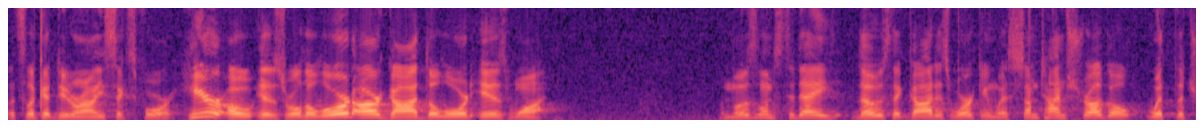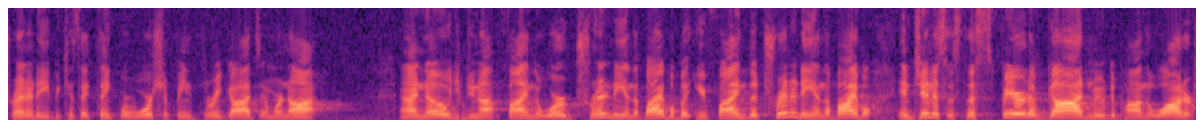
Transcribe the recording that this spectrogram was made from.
Let's look at Deuteronomy 6 4. Hear, O Israel, the Lord our God, the Lord is one. The Muslims today, those that God is working with, sometimes struggle with the Trinity because they think we're worshiping three gods, and we're not. And I know you do not find the word Trinity in the Bible, but you find the Trinity in the Bible. In Genesis, the Spirit of God moved upon the waters.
